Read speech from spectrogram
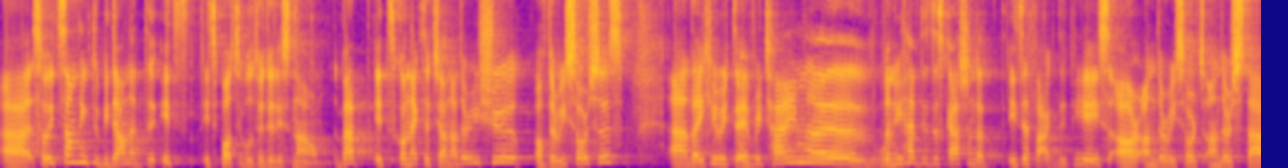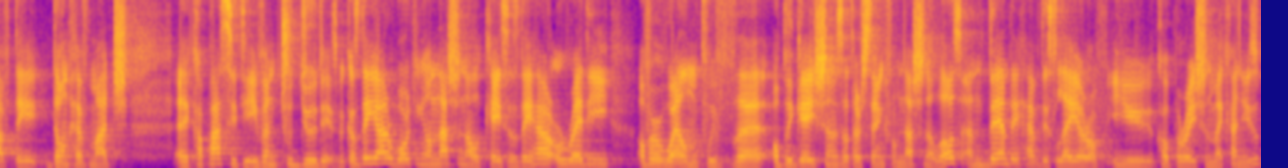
Uh, so it's something to be done, and it's, it's possible to do this now. But it's connected to another issue of the resources, and I hear it every time uh, when we have this discussion that it's a fact. The PAs are under-resourced, understaffed, they don't have much uh, capacity even to do this because they are working on national cases. They are already overwhelmed with the obligations that are stemming from national laws and then they have this layer of EU cooperation mechanism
